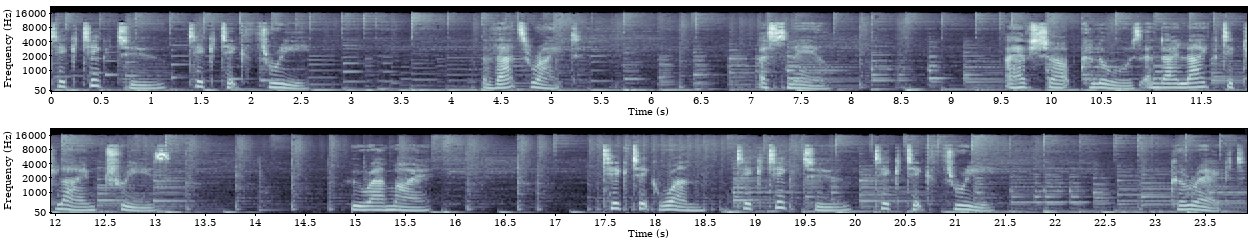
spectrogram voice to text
tick tick 2, tick tick 3. That's right. A snail. I have sharp claws and I like to climb trees. Who am I? Tick tick 1, tick tick 2, tick tick 3. Correct.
